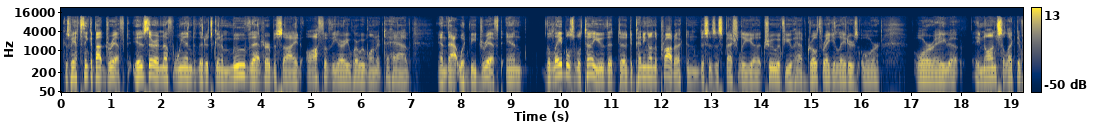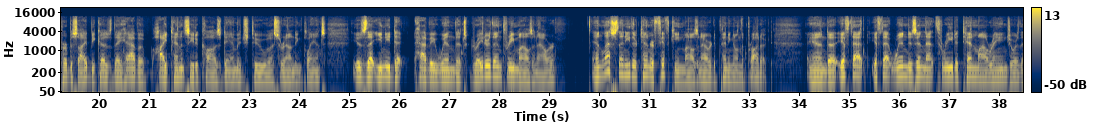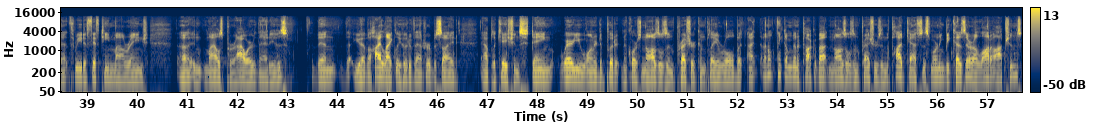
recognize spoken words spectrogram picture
Because we have to think about drift. Is there enough wind that it's going to move that herbicide off of the area where we want it to have? And that would be drift. And the labels will tell you that uh, depending on the product, and this is especially uh, true if you have growth regulators or or a uh, a non-selective herbicide because they have a high tendency to cause damage to uh, surrounding plants is that you need to have a wind that's greater than 3 miles an hour and less than either 10 or 15 miles an hour depending on the product. And uh, if that if that wind is in that 3 to 10 mile range or that 3 to 15 mile range uh, in miles per hour that is, then you have a high likelihood of that herbicide application staying where you wanted to put it. And of course, nozzles and pressure can play a role, but I, I don't think I'm going to talk about nozzles and pressures in the podcast this morning because there are a lot of options.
